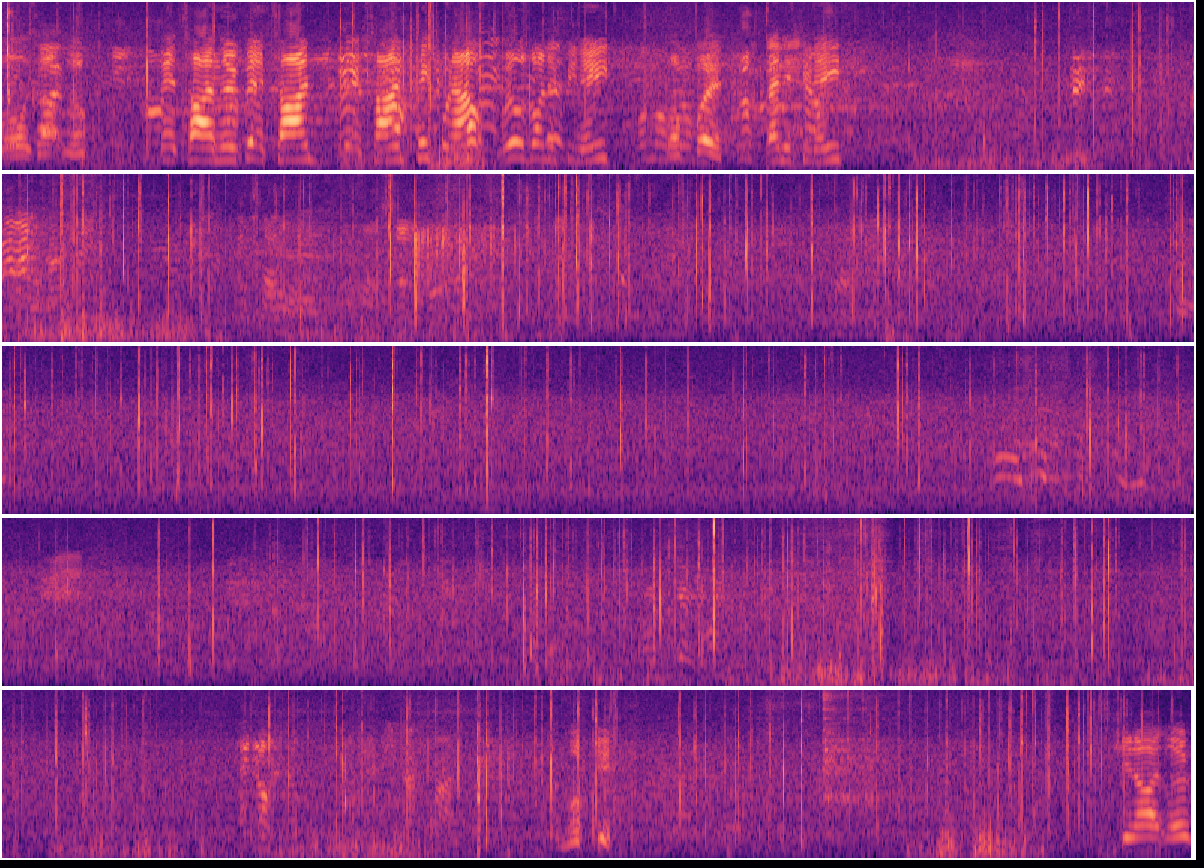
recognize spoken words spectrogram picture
Bit of time, Lou, bit of time, bit of time. Pick one out. Will's on if you need. Well played. Ben if you need. Good night, Lou.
